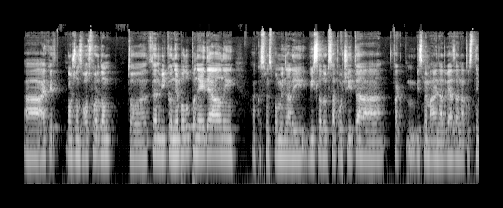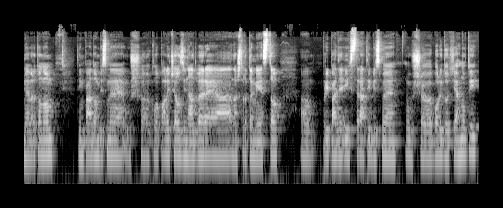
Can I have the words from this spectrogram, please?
a aj keď možno s Watfordom to, ten výkon nebol úplne ideálny, ako sme spomínali, výsledok sa počíta a fakt by sme mali nadviazať na to s tým Evertonom. Tým pádom by sme už e, klopali Chelsea na dvere a na štvrté miesto. V prípade ich straty by sme už boli dotiahnutí.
